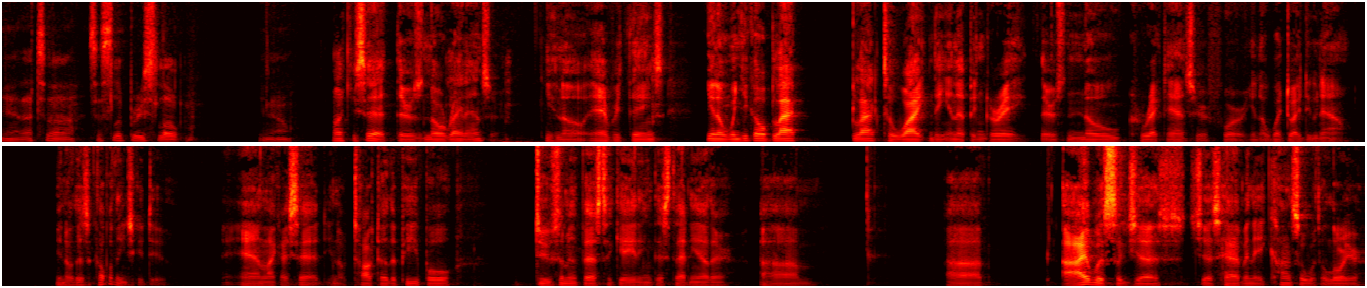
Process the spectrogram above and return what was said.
Yeah, that's a it's a slippery slope. You know. like you said, there's no right answer. You know, everything's, you know, when you go black, black to white, and they end up in gray. There's no correct answer for, you know, what do I do now? You know, there's a couple things you could do, and like I said, you know, talk to other people, do some investigating, this, that, and the other. Um, uh, I would suggest just having a consult with a lawyer,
